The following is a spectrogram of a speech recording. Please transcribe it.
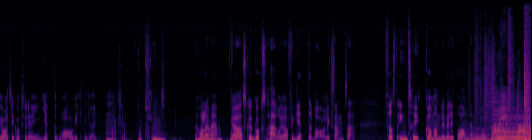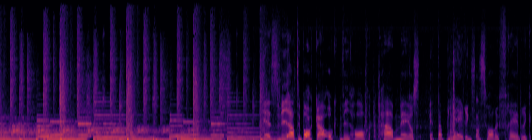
jag tycker också det är en jättebra och viktig grej. Verkligen. Absolut. Mm. Det håller jag med om. Mm. Jag skuggade också här och jag fick jättebra liksom så här, första intryck och man blir väldigt bra omhändertagen. Yes, vi är tillbaka och vi har här med oss etableringsansvarig Fredrik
